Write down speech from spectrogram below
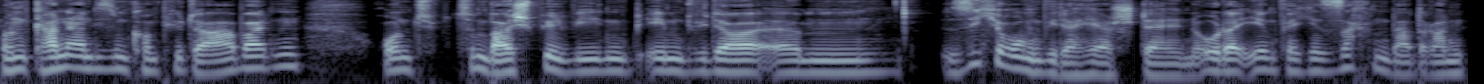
und kann an diesem Computer arbeiten und zum Beispiel eben wieder ähm, Sicherungen wiederherstellen oder irgendwelche Sachen daran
